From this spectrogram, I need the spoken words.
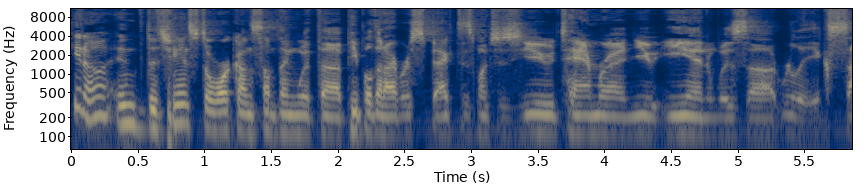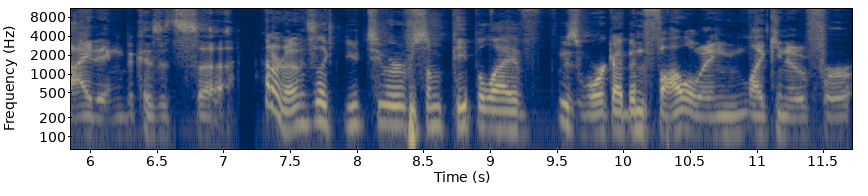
you know, and the chance to work on something with uh, people that I respect as much as you, Tamara, and you, Ian, was uh, really exciting because it's. Uh, I don't know. It's like you two are some people I've whose work I've been following, like you know, for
